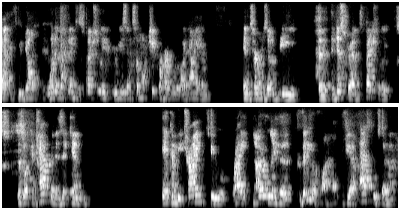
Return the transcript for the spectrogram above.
uh, if you don't. And one of the things, especially if you're using somewhat cheaper hardware like I am, in terms of the the, the disk drive especially, because what can happen is it can it can be trying to write not only the video file if you have pass-through set up,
